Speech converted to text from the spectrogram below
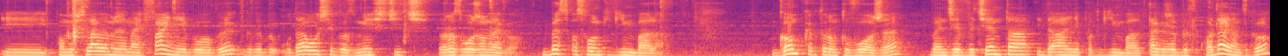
I pomyślałem, że najfajniej byłoby, gdyby udało się go zmieścić rozłożonego, bez osłonki gimbala. Gąbka, którą tu włożę, będzie wycięta idealnie pod gimbal, tak żeby wkładając go,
